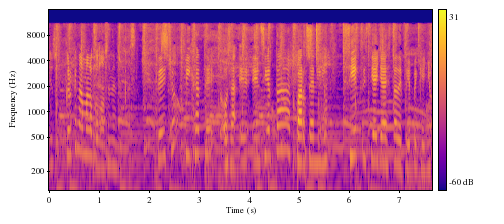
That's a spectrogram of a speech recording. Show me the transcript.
Yo creo que nada más lo conocen en su casa. De hecho, fíjate, o sea, en, en cierta parte, Anilu, sí existía ya esta de pie pequeño.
